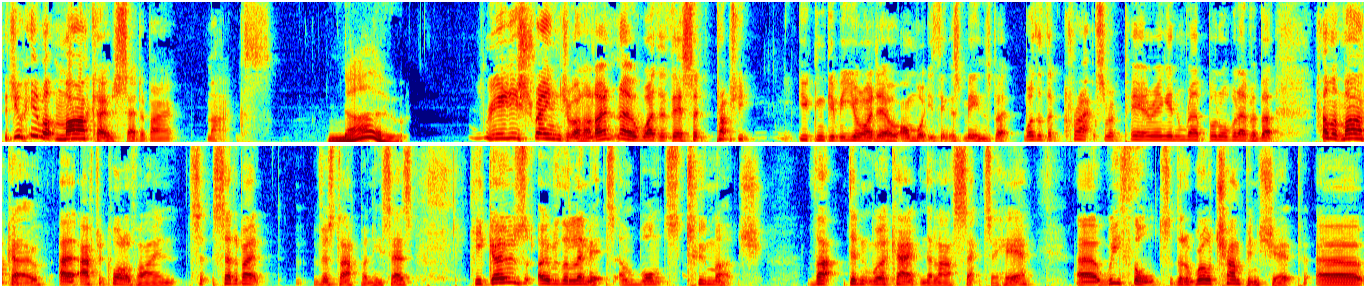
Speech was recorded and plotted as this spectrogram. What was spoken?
Did you hear what Marko said about Max? no. Really strange one. I don't know whether this. Perhaps you you can give me your idea on what you think this means, but whether the cracks are appearing in Red Bull or whatever. But Helmut Marko, uh, after qualifying, s- said about Verstappen, he says he goes over the limit and wants too much. That didn't work out in the last sector here. Uh, we thought that a world championship uh,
